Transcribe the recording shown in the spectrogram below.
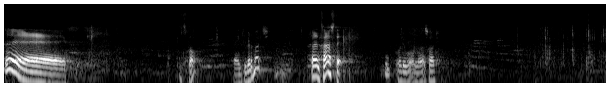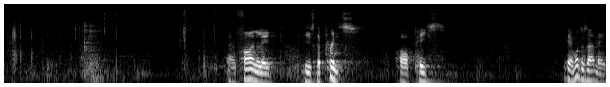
Hey. Good spot. Thank you very much. Fantastic. What do want on that side? And finally, he's the Prince of peace. Again, what does that mean?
